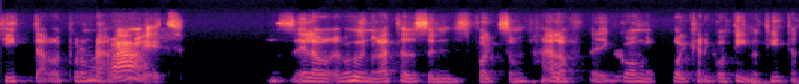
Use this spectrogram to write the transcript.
tittare på de där Roligt. eller hundratusen folk som, eller eh, gånger folk hade gått in och tittat.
